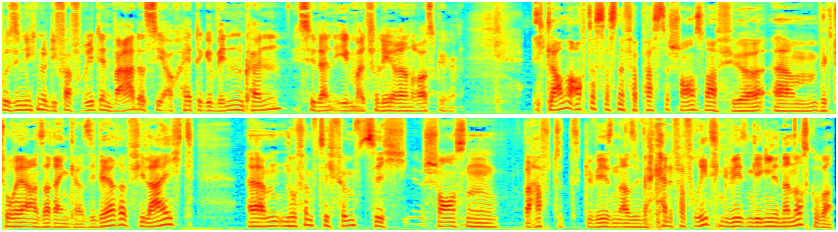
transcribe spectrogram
wo sie nicht nur die Favoritin war, dass sie auch hätte gewinnen können, ist sie dann eben als Verliererin rausgegangen. Ich glaube auch, dass das eine verpasste Chance war für ähm, Viktoria Azarenka. Sie wäre vielleicht ähm, nur 50-50 Chancen behaftet gewesen. Also sie wäre keine Favoritin gewesen gegen Linda Noskova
